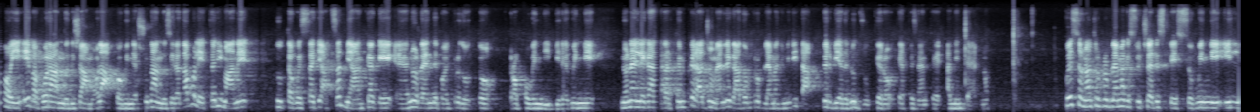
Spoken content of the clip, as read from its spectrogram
Poi evaporando diciamo, l'acqua, quindi asciugandosi la tavoletta, rimane tutta questa chiazza bianca che eh, non rende poi il prodotto troppo vendibile. Quindi non è legata al temperaggio, ma è legata a un problema di umidità per via dello zucchero che è presente all'interno. Questo è un altro problema che succede spesso, quindi il,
